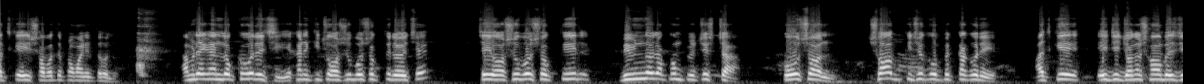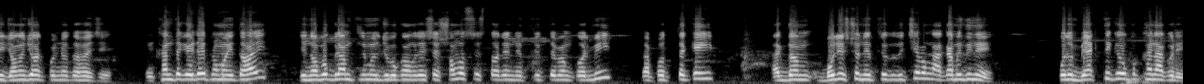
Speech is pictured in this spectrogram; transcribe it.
আজকে এই সভাতে প্রমাণিত হলো। আমরা এখানে লক্ষ্য করেছি, এখানে কিছু অশুভ শক্তি রয়েছে। সেই অশুভ শক্তির বিভিন্ন রকম প্রচেষ্টা, কৌশল, সব কিছুকে উপেক্ষা করে আজকে এই যে জনসমাবেশ, যে জনজোয়ার পরিণত হয়েছে, এখান থেকে এটাই প্রমাণিত হয় যে নবগ্রাম তৃণমূল যুব কংগ্রেসের সমস্ত স্তরের নেতৃত্ব এবং কর্মী, তারা প্রত্যেকেই একদম বলিষ্ঠ নেতৃত্ব দিচ্ছে এবং আগামী দিনে কোনো ব্যক্তিকে উপেক্ষা না করে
